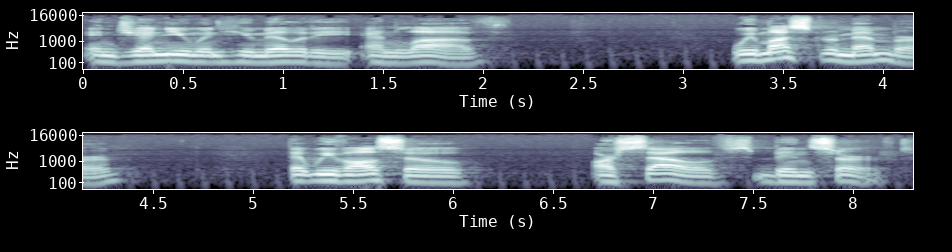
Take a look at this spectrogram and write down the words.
in genuine humility and love, we must remember that we've also ourselves been served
